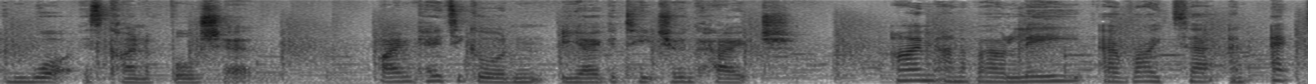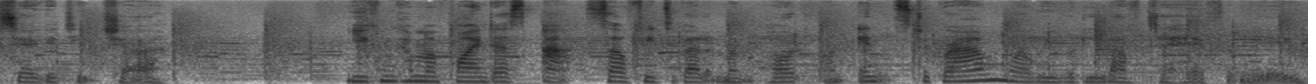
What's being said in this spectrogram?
and what is kind of bullshit. I'm Katie Gordon, a yoga teacher and coach. I'm Annabel Lee, a writer and ex yoga teacher. You can come and find us at Selfie Development Pod on Instagram, where we would love to hear from you.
